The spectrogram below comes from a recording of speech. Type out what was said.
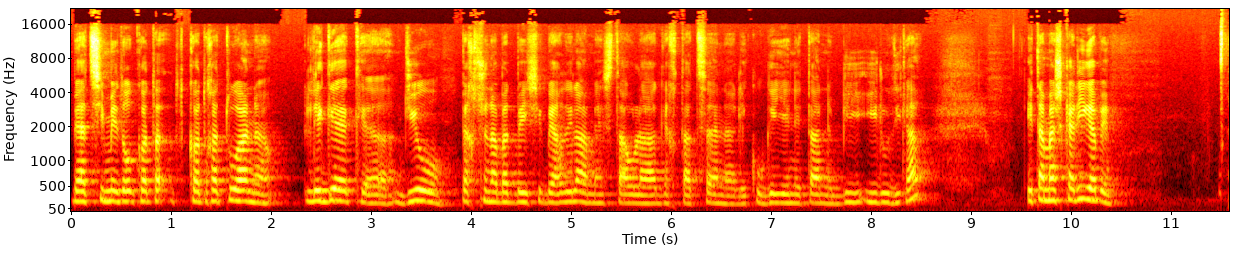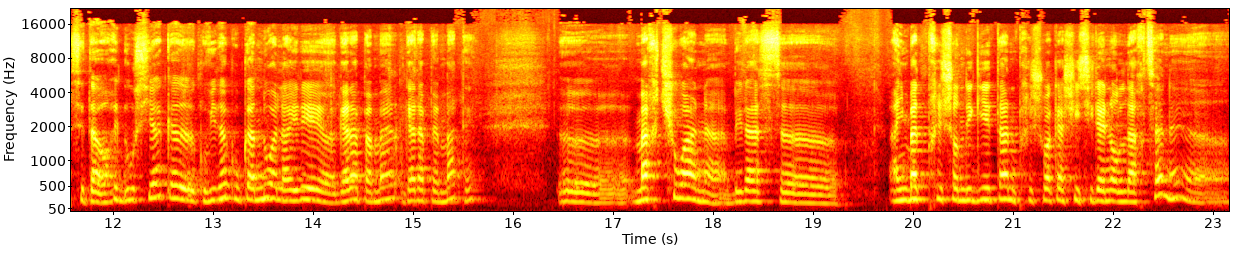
Behatzi metro kuadratuan legeek uh, dio pertsona bat behizik behar dela, ez da hola gertatzen leku gehienetan bi iru dira. Eta maskari gabe. Zeta horrek guziak, COVID-ak ukandu ala ere garapen bat. Eh? Martxuan, beraz, hainbat presondegietan presoak hasi ziren oldartzen, eh?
